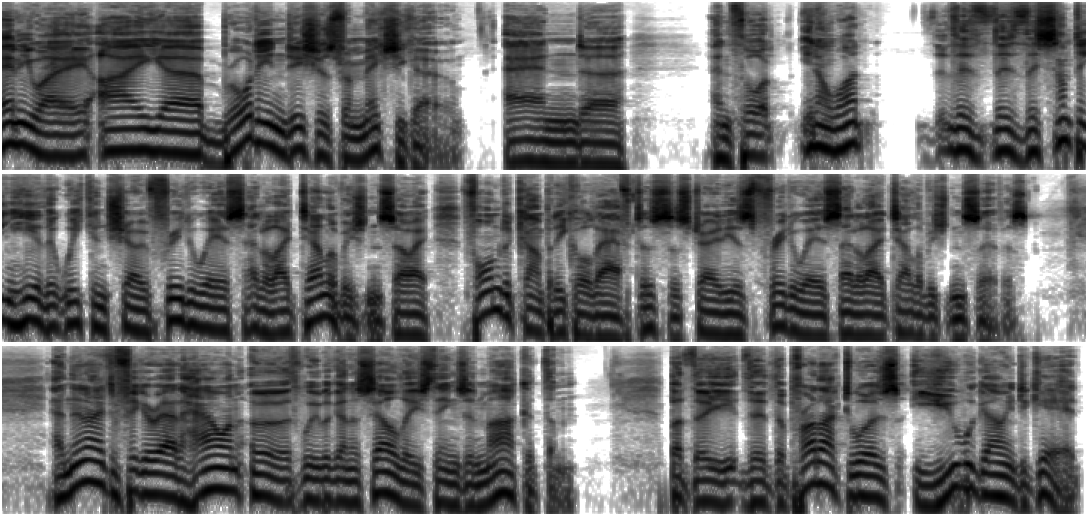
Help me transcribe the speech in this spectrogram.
anyway, I uh, brought in dishes from Mexico and uh, and thought, you know what? there's, there's, there's something here that we can show free to air satellite television. So I formed a company called AFTUS, Australia's free to air satellite television service. And then I had to figure out how on earth we were going to sell these things and market them. But the, the, the product was you were going to get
